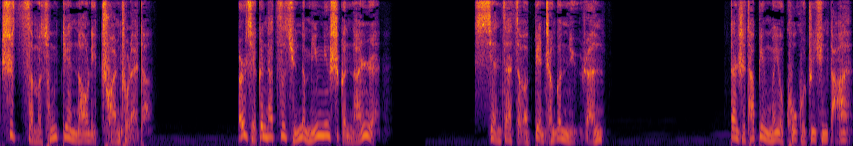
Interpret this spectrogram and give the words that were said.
是怎么从电脑里传出来的？而且跟他咨询的明明是个男人，现在怎么变成个女人？但是他并没有苦苦追寻答案。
